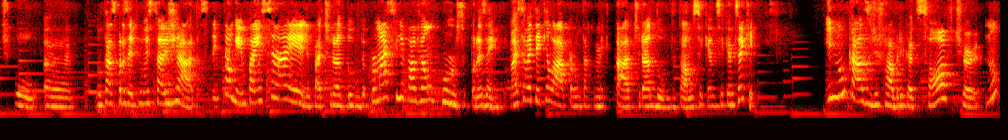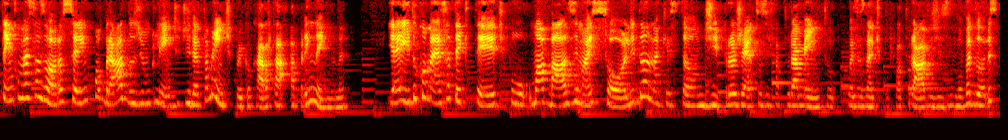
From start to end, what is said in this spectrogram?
tipo, é, no caso, por exemplo, um estagiário, você tem que ter alguém pra ensinar ele, pra tirar dúvida. Por mais que ele vá ver um curso, por exemplo, mas você vai ter que ir lá perguntar como é que tá, tirar dúvida tal, não sei o que, não sei o que, não sei o que. E no caso de fábrica de software, não tem como essas horas serem cobradas de um cliente diretamente, porque o cara tá aprendendo, né? E aí tu começa a ter que ter, tipo, uma base mais sólida na questão de projetos e faturamento, coisas, né, tipo, faturáveis de desenvolvedores,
